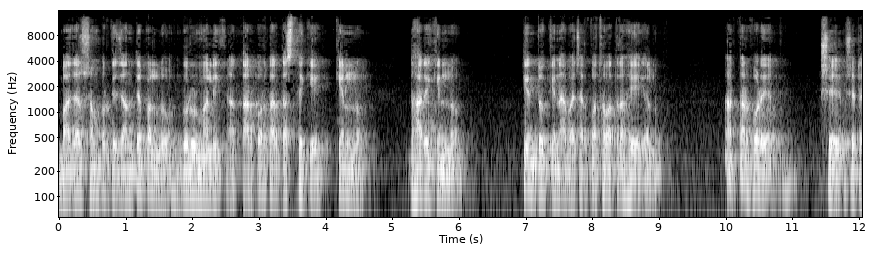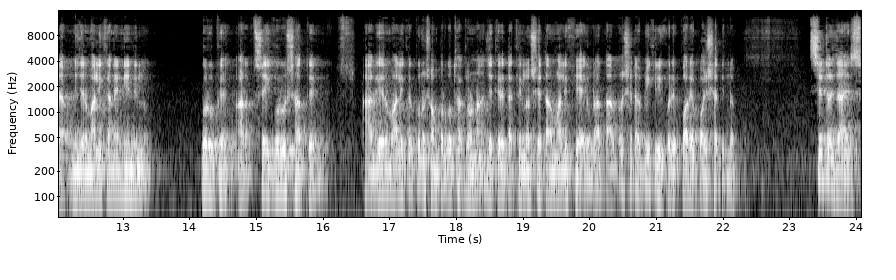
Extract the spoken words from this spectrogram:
বাজার সম্পর্কে জানতে পারল গরুর মালিক আর তারপর তার কাছ থেকে কিনলো, ধারে কিনলো, কিন্তু কেনা বেচার কথাবার্তা হয়ে গেল। আর তারপরে সে সেটা নিজের মালিকানে নিয়ে নিল গরুকে। আর সেই গরুর সাথে আগের মালিকের কোনো সম্পর্ক থাকল না, যে ক্রেতা কিনলো সে তার মালিক হয়ে গেল। আর তারপর সেটা বিক্রি করে পরে পয়সা দিল। সেটা জায়জ।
